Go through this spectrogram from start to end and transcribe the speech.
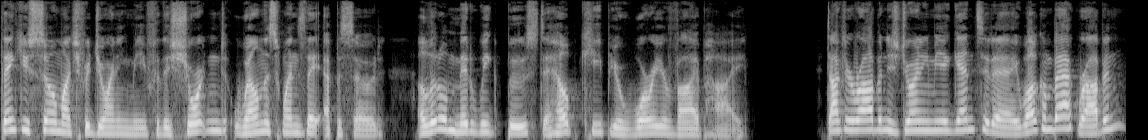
Thank you so much for joining me for this shortened Wellness Wednesday episode, a little midweek boost to help keep your warrior vibe high. Dr. Robin is joining me again today. Welcome back, Robin.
